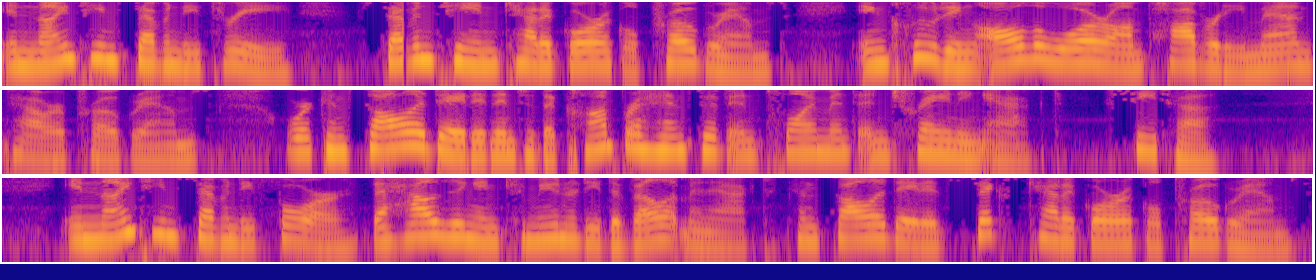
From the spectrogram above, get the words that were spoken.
In 1973, 17 categorical programs, including all the War on Poverty manpower programs, were consolidated into the Comprehensive Employment and Training Act, CETA. In 1974, the Housing and Community Development Act consolidated six categorical programs,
